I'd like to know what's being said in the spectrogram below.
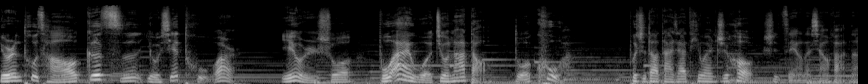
有人吐槽歌词有些土味儿，也有人说不爱我就拉倒，多酷啊！不知道大家听完之后是怎样的想法呢？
